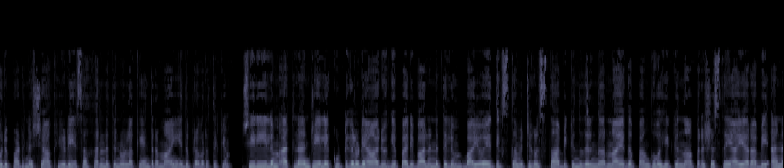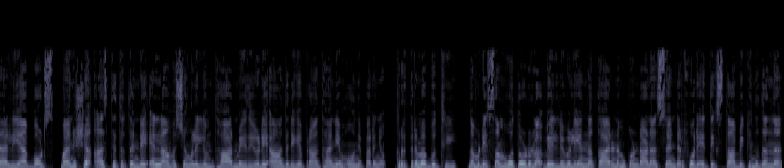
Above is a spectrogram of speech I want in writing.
ഒരു പഠനശാഖയുടെ സഹകരണത്തിനുള്ള കേന്ദ്രമായി ഇത് പ്രവർത്തിക്കും. ചിരിയിലും അറ്റ്ലാന്റയിലെ കുട്ടികളുടെ ആരോഗ്യ പരിപാലനത്തിലും ബയോ എത്തിക്സ് കമ്മിറ്റികൾ സ്ഥാപിക്കുന്നതിൽ നിർണായക പങ്കുവഹിക്കുന്ന പ്രശസ്തയായ റബി അനാലിയ ബോട്ട്സ് മനുഷ്യ അസ്തിത്വത്തിന്റെ എല്ലാ വശങ്ങളിലും ധാർമ്മികതയുടെ ആന്തരിക പ്രാധാന്യം ഊന്നിപ്പറഞ്ഞു കൃത്രിമ ബുദ്ധി നമ്മുടെ സമൂഹത്തോടുള്ള വെല്ലുവിളി എന്ന കാരണം കൊണ്ടാണ് സെന്റർ ഫോർ എത്തിക്സ് സ്ഥാപിക്കുന്നതെന്ന്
